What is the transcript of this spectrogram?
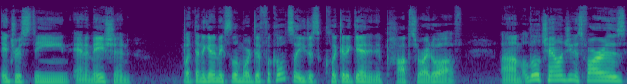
interesting animation but then again, it makes it a little more difficult. So you just click it again and it pops right off. Um, a little challenging as far as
